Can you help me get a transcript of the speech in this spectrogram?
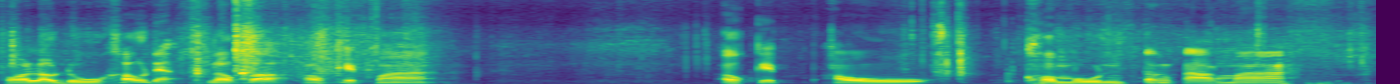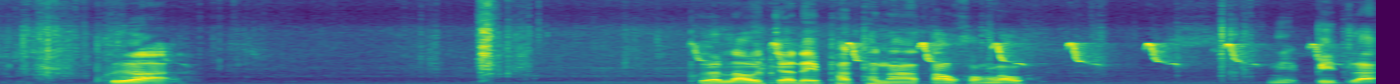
พอเราดูเขาเนี่ย เราก็เอาเก็บมา เอาเก็บเอาข้อมูลต่างๆมา เพื่อ พื่อเราจะได้พัฒนาเตาของเราเนี่ยปิดละ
